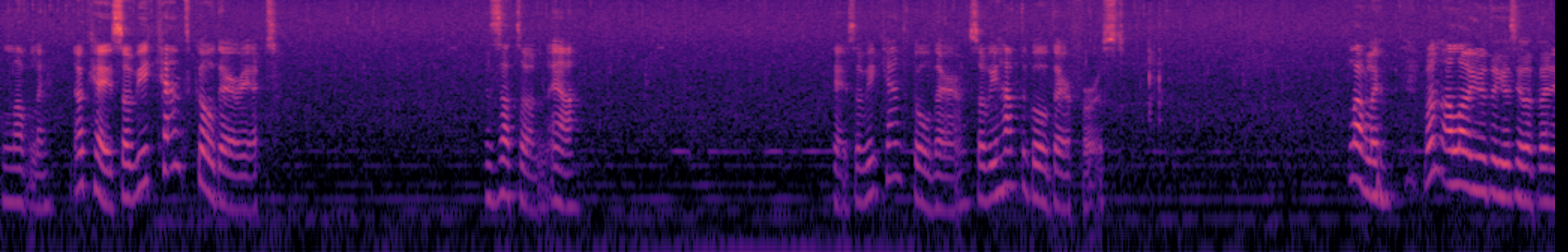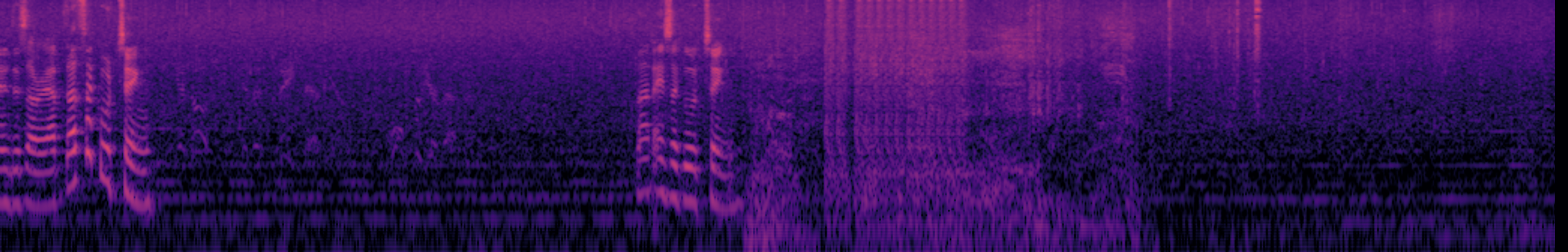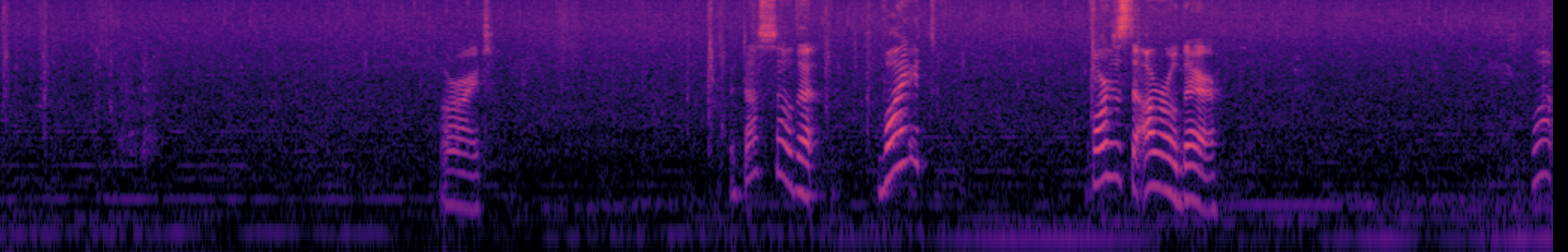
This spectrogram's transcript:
Lovely. Okay, so we can't go there yet. Zaton, yeah. Okay, so we can't go there. So we have to go there first. Lovely. Won't allow you to use your weapon in this area. That's a good thing. That is a good thing. Alright. It does so that... Why it forces the arrow there? What?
